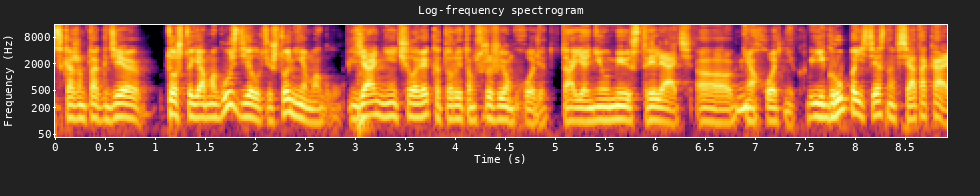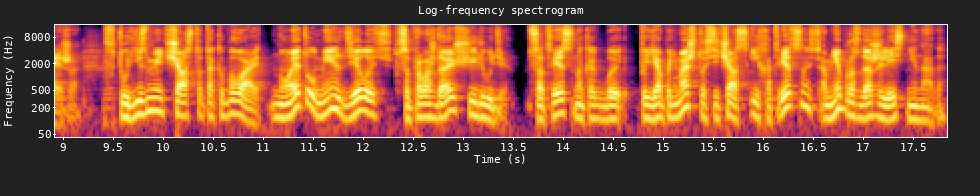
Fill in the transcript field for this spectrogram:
скажем так, где то, что я могу сделать и что не могу. Я не человек, который там с ружьем ходит, да, я не умею стрелять, э, не охотник. И группа, естественно, вся такая же. В туризме часто так и бывает, но это умеют делать сопровождающие люди. Соответственно, как бы я понимаю, что сейчас их ответственность, а мне просто даже лезть не надо.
